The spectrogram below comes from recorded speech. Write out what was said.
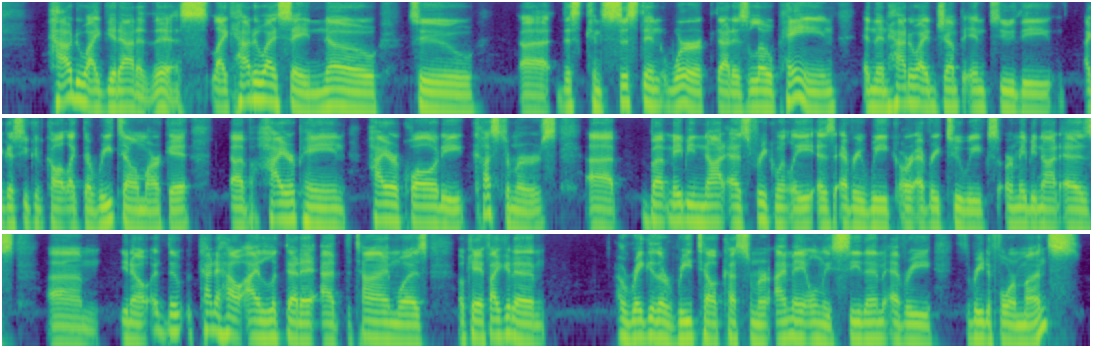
how do I get out of this? Like, how do I say no to uh, this consistent work that is low paying? And then how do I jump into the, I guess you could call it like the retail market of higher paying, higher quality customers, uh, but maybe not as frequently as every week or every two weeks, or maybe not as, um, you know, the kind of how I looked at it at the time was okay, if I get a, a regular retail customer, I may only see them every three to four months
